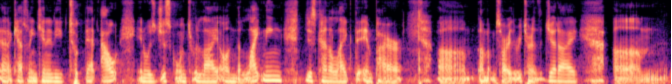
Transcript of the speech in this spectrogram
uh, Kathleen Kennedy took that out and was just going to rely on the lightning, just kind of like the Empire. Um, I'm, I'm, sorry, the Return of the Jedi. Um,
